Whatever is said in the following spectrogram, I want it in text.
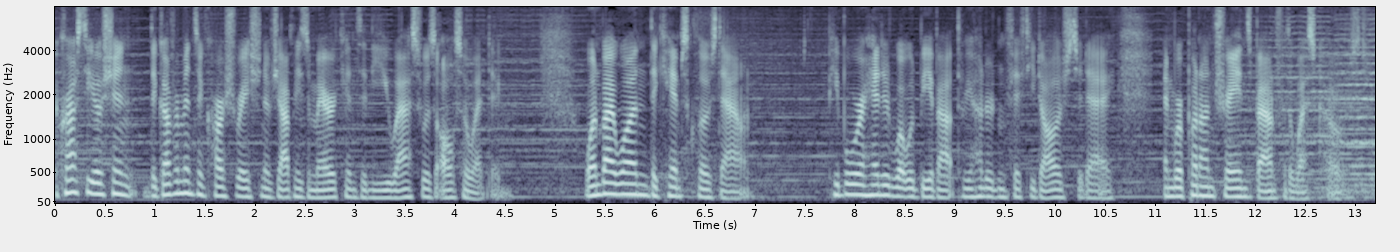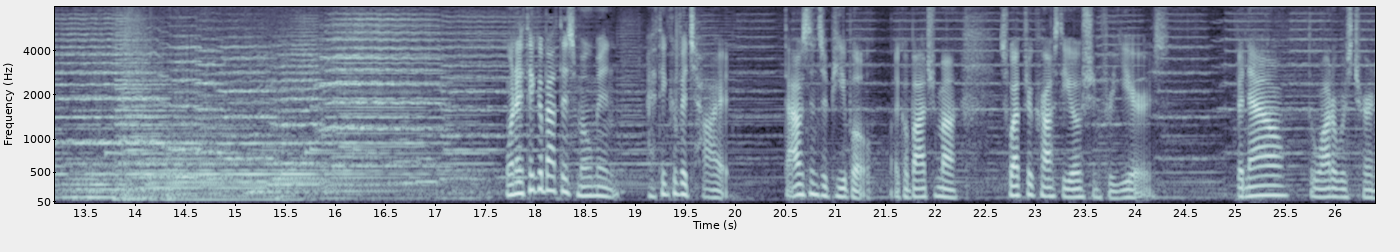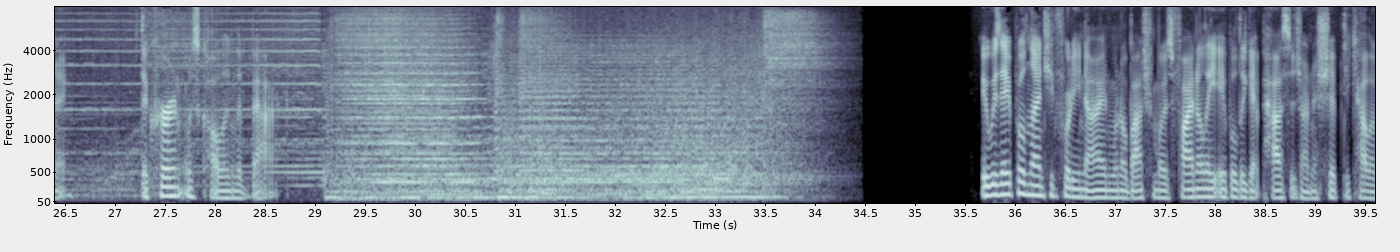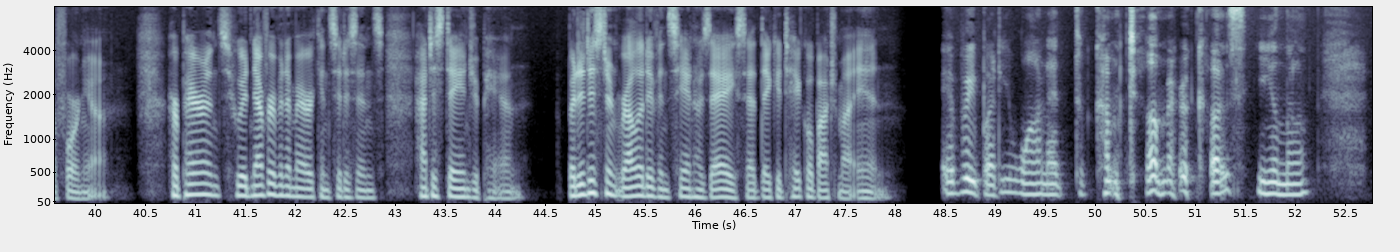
Across the ocean, the government's incarceration of Japanese Americans in the US was also ending. One by one, the camps closed down. People were handed what would be about $350 today and were put on trains bound for the West Coast. When I think about this moment, I think of a tide. Thousands of people, like Obachima, swept across the ocean for years. But now the water was turning. The current was calling them back. It was April 1949 when Obachima was finally able to get passage on a ship to California. Her parents, who had never been American citizens, had to stay in Japan. But a distant relative in San Jose said they could take Obachima in. Everybody wanted to come to Americas, you know,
